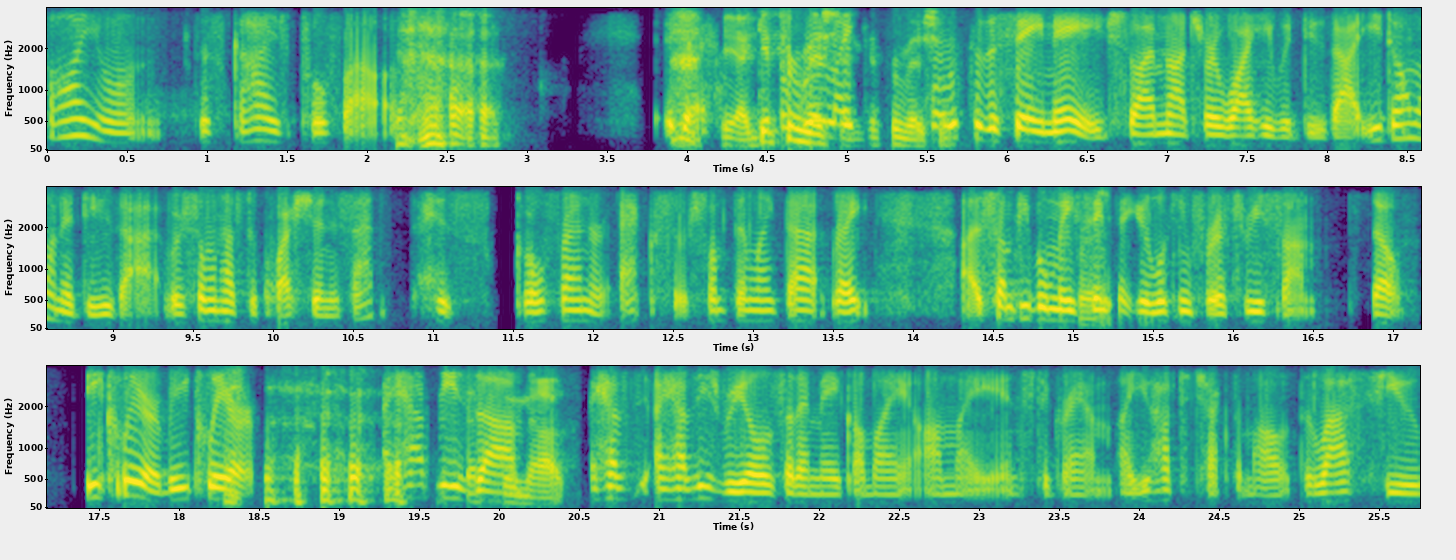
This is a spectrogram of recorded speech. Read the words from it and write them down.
saw you on this guy's profile. yeah, yeah, get permission. Like give permission. Close to the same age, so I'm not sure why he would do that. You don't want to do that, where someone has to question: is that his girlfriend or ex or something like that, right? Uh, some people may right. think that you're looking for a threesome. So Be clear. Be clear. I have these. Um. I have I have these reels that I make on my on my Instagram. Uh, you have to check them out. The last few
